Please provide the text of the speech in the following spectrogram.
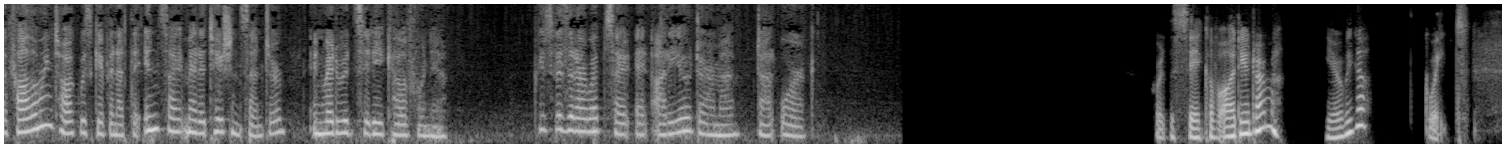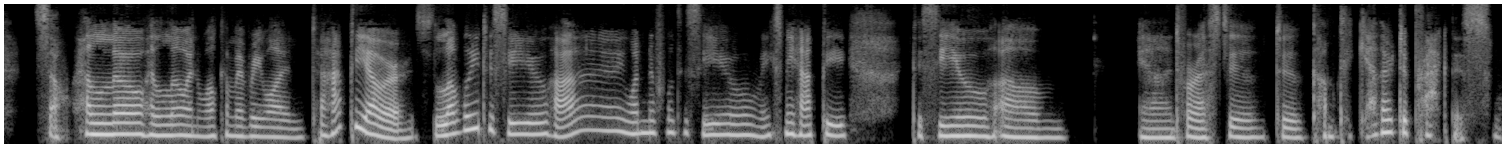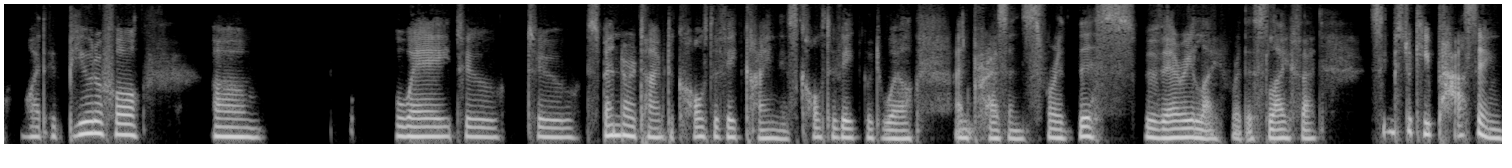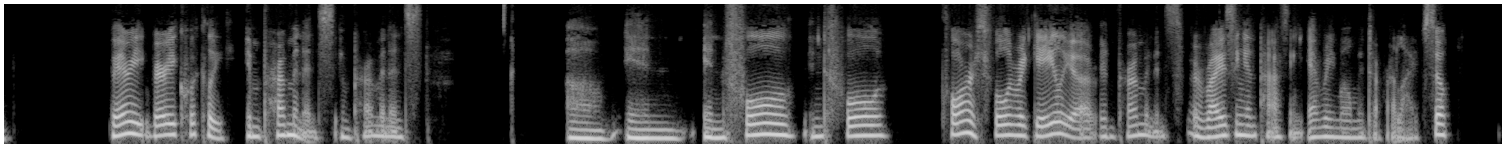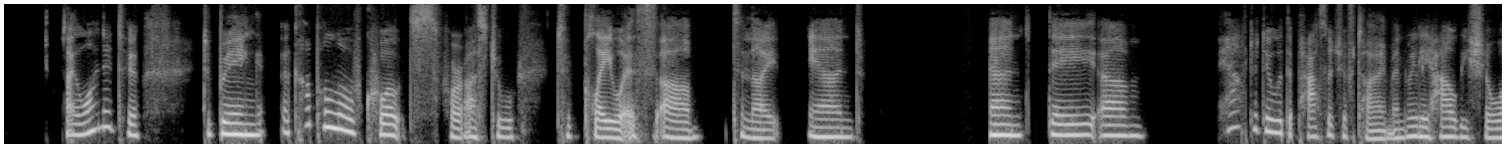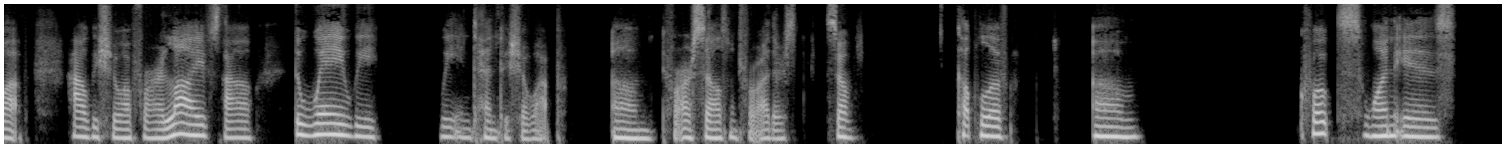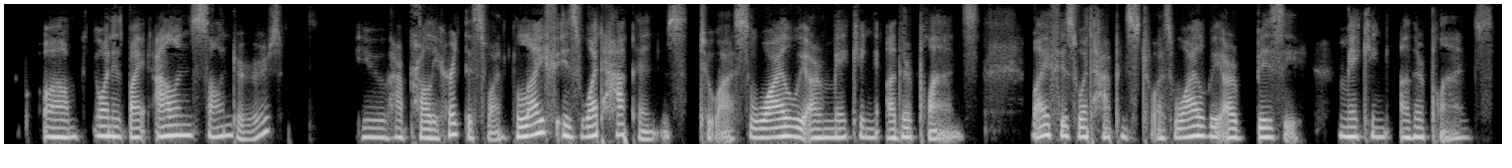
The following talk was given at the Insight Meditation Center in Redwood City, California. Please visit our website at audiodharma.org. For the sake of Audio Dharma, here we go. Great. So, hello, hello, and welcome everyone to Happy Hour. It's lovely to see you. Hi, wonderful to see you. Makes me happy to see you. Um, and for us to to come together to practice what a beautiful um, way to to spend our time to cultivate kindness cultivate goodwill and presence for this very life for this life that seems to keep passing very very quickly impermanence impermanence um, in in full in full force, full regalia, impermanence, arising and passing every moment of our life. So, I wanted to to bring a couple of quotes for us to to play with um, tonight, and and they um, they have to do with the passage of time and really how we show up, how we show up for our lives, how the way we we intend to show up um, for ourselves and for others. So couple of um, quotes. One is um, one is by Allen Saunders. You have probably heard this one. Life is what happens to us while we are making other plans. Life is what happens to us while we are busy making other plans.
